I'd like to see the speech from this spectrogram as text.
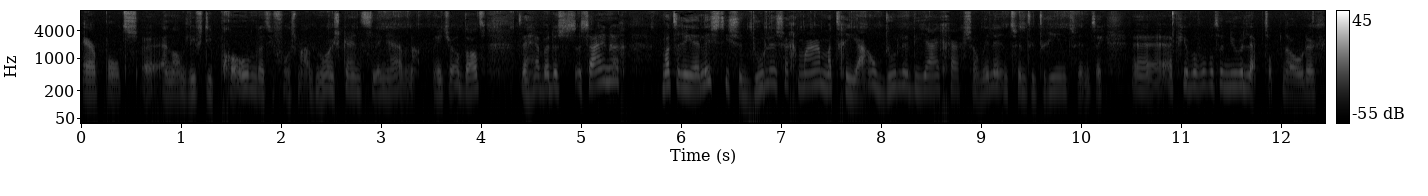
AirPods uh, en dan liefst die Pro, omdat die volgens mij ook noise cancelling hebben. Nou, weet je wel, dat te hebben. Dus zijn er materialistische doelen, zeg maar, materiaaldoelen die jij graag zou willen in 2023? heb je bijvoorbeeld een nieuwe laptop nodig?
